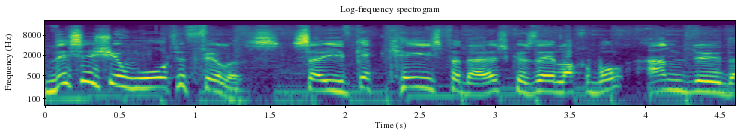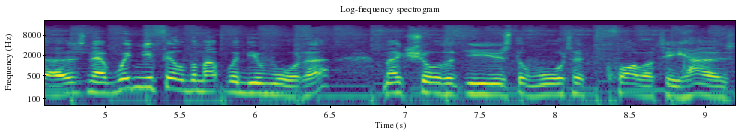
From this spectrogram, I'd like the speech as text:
this is your water fillers. So you get keys for those because they're lockable. Undo those. Now when you fill them up with your water, make sure that you use the water quality hose.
